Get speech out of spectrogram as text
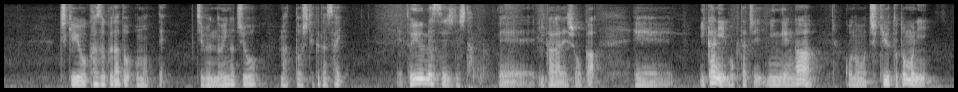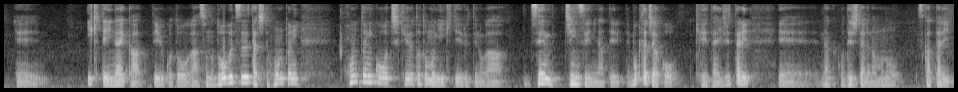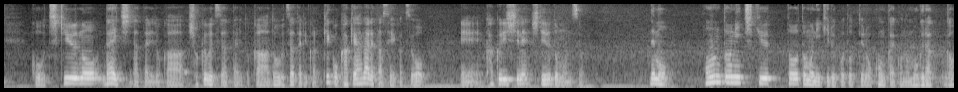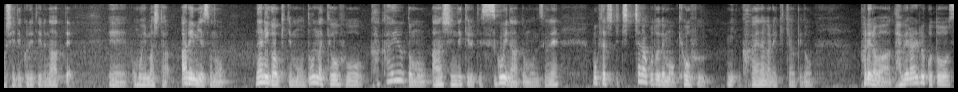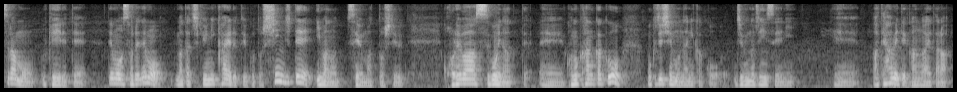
地球を家族だと思って、自分の命を全うしてください。というメッセージでした。えーいかがでしょうか、えーいかに僕たち人間がこの地球と共に、えー生きていないかっていうことがその動物たちって本当に本当にこう地球と共に生きているっていうのが全部人生になっていて僕たちはこう携帯いじったり、えーなんかこうデジタルなものを使ったりこう地球の大地だったりとか植物だったりとか動物だったりから結構かけ離れた生活を、えー隔離してねしていると思うんですよ。でも本当に地球と共に生きることっていうのを今回このモグラが教えてくれているなって、えー思いました。ある意味でその何が起きてもどんな恐怖を抱えようとも安心できるってすごいなと思うんですよね。僕たちってちっちゃなことでも恐怖に抱えながら生きちゃうけど彼らは食べられることすらも受け入れてでもそれでもまた地球に帰るということを信じて今の生を全うしている。これはすごいなって、えーこの感覚を僕自身も何かこう自分の人生に、えー当てはめて考えたら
